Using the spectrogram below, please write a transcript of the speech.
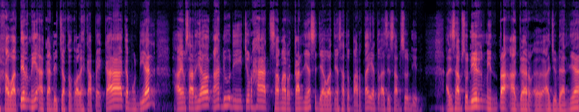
khawatir nih akan dicokok oleh KPK, kemudian HM Syahrial ngadu nih curhat sama rekannya sejawatnya satu partai yaitu Aziz Samsudin. Aziz Samsudin minta agar uh, ajudannya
